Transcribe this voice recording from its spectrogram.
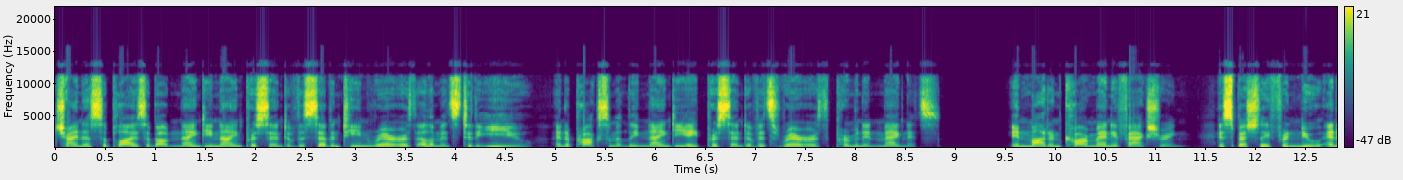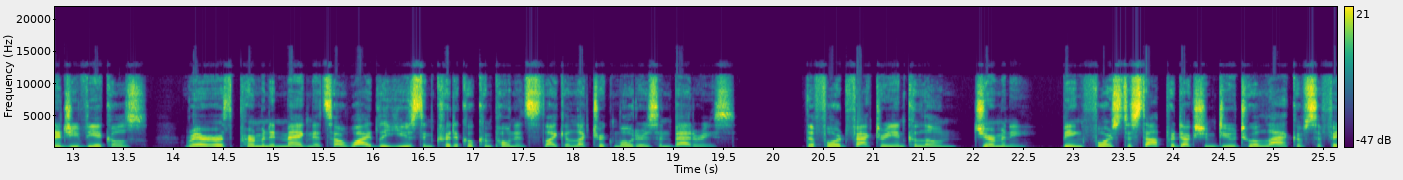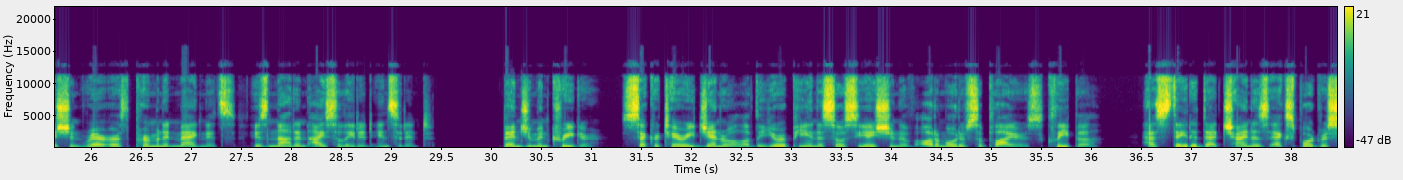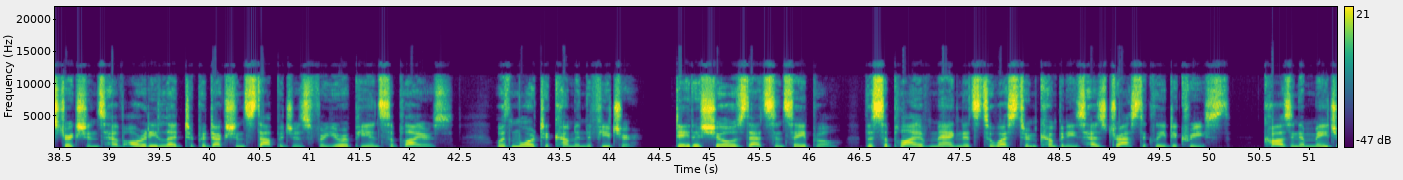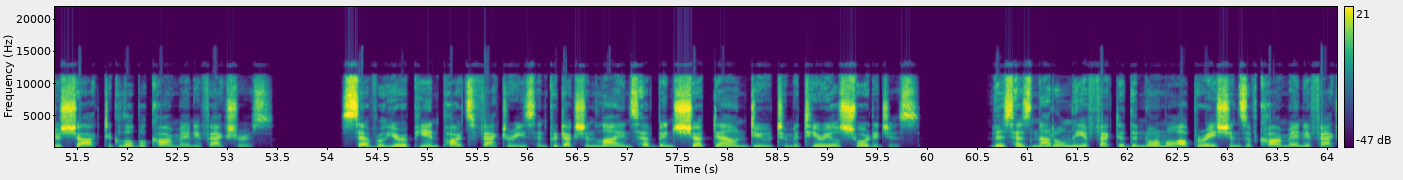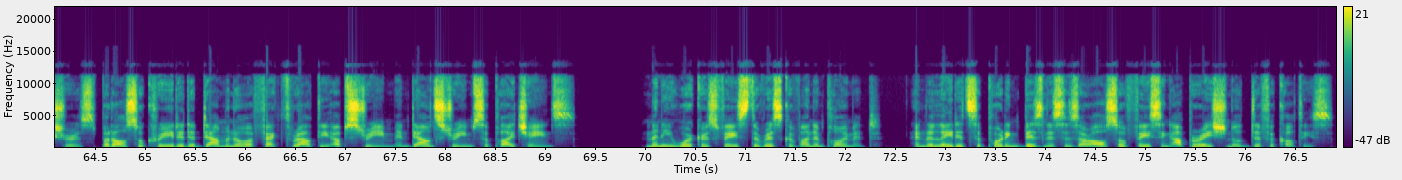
China supplies about 99% of the 17 rare earth elements to the EU, and approximately 98% of its rare earth permanent magnets. In modern car manufacturing, especially for new energy vehicles, rare earth permanent magnets are widely used in critical components like electric motors and batteries. The Ford factory in Cologne, Germany, being forced to stop production due to a lack of sufficient rare earth permanent magnets, is not an isolated incident. Benjamin Krieger, Secretary General of the European Association of Automotive Suppliers, CLEPA, has stated that China's export restrictions have already led to production stoppages for European suppliers, with more to come in the future. Data shows that since April, the supply of magnets to Western companies has drastically decreased, causing a major shock to global car manufacturers. Several European parts factories and production lines have been shut down due to material shortages. This has not only affected the normal operations of car manufacturers but also created a domino effect throughout the upstream and downstream supply chains. Many workers face the risk of unemployment, and related supporting businesses are also facing operational difficulties.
